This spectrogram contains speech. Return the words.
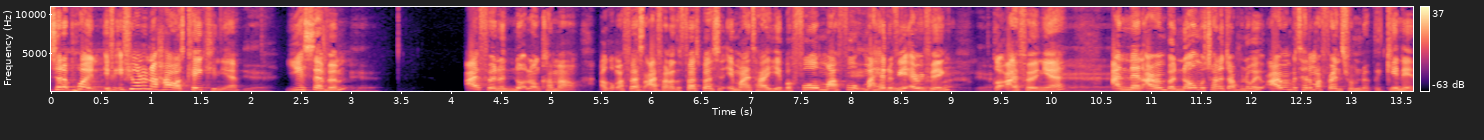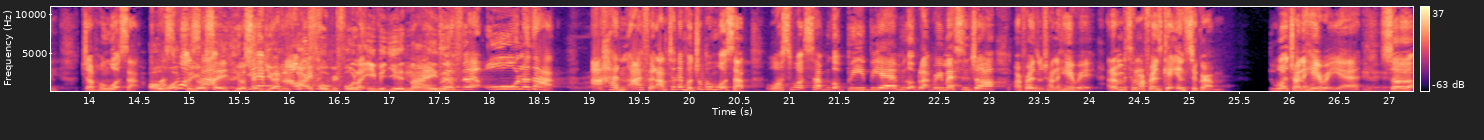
To the point, if, if you want to know how I was caking, yeah, year seven, iPhone had not long come out. I got my first iPhone. I was the first person in my entire year before my full, my head of year, everything, got iPhone, yeah? And then I remember no one was trying to jump on the wave. I remember telling my friends from the beginning, jump on WhatsApp. Oh, What's what? So you're WhatsApp? saying you're saying Yeah, you had an I was- iPhone before like even year nine? prefer all of that. I had an iPhone. I'm telling everyone, jump on WhatsApp. What's WhatsApp? We got BBM, we got BlackBerry Messenger. My friends were trying to hear it. And I remember telling my friends, get Instagram. They weren't trying to hear it, yeah? So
